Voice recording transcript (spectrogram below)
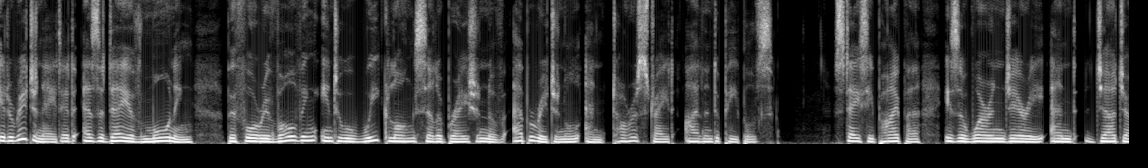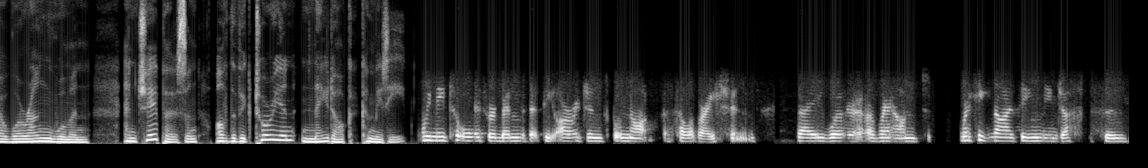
It originated as a day of mourning before evolving into a week long celebration of Aboriginal and Torres Strait Islander peoples. Stacey Piper is a Wurundjeri and Dja Wurrung woman and chairperson of the Victorian NAIDOC Committee. We need to always remember that the origins were not a celebration. They were around recognising the injustices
